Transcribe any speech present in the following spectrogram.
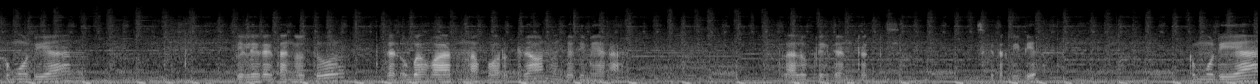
Kemudian pilih rectangle tool dan ubah warna foreground menjadi merah lalu klik dan drag di sekitar bibir. Kemudian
